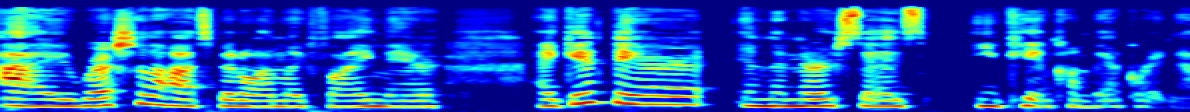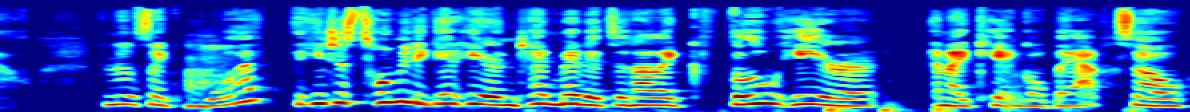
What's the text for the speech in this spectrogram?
I rush to the hospital. I'm like flying there. I get there, and the nurse says, You can't come back right now. And I was like, What? He just told me to get here in 10 minutes, and I like flew here and I can't go back. So,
